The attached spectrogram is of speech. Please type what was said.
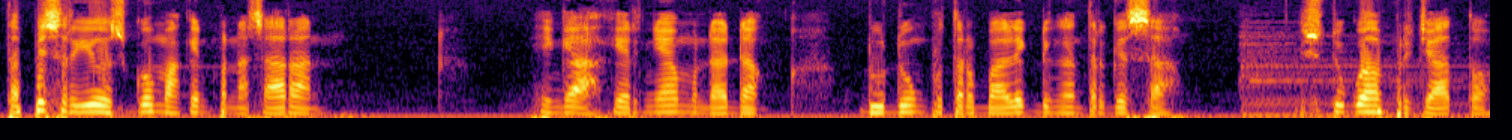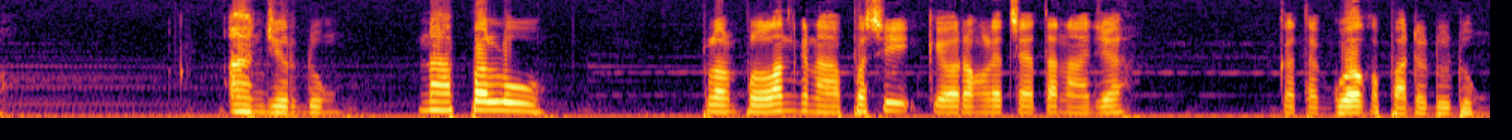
Tapi serius gue makin penasaran. Hingga akhirnya mendadak Dudung putar balik dengan tergesa. Di situ gue hampir jatuh. Anjir dong Kenapa lu? Pelan-pelan kenapa sih? Kayak orang lihat setan aja? Kata gua kepada Dudung.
